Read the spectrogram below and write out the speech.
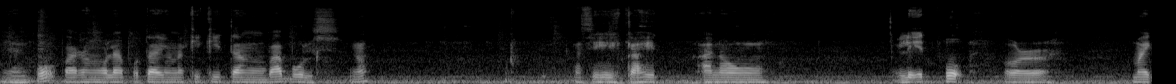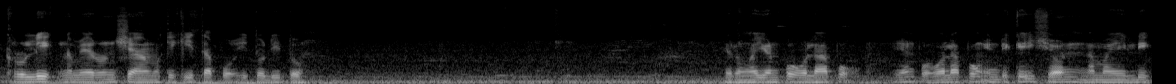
Ayan po, parang wala po tayong nakikitang bubbles, no? Kasi kahit anong liit po or micro leak na meron siya, makikita po ito dito. Pero ngayon po wala po. Ayan po, wala pong indication na may leak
